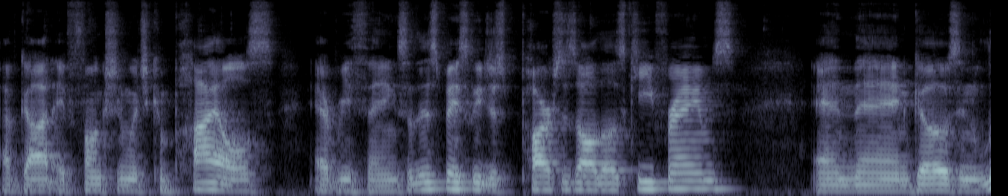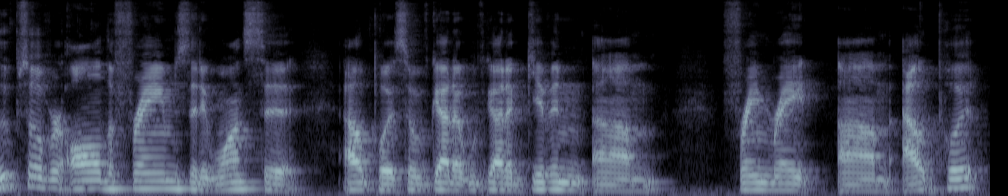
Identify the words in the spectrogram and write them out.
I've got a function which compiles everything. So this basically just parses all those keyframes and then goes and loops over all the frames that it wants to output. So we've got a we've got a given um, frame rate um, output.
